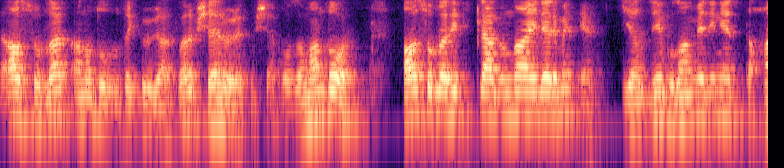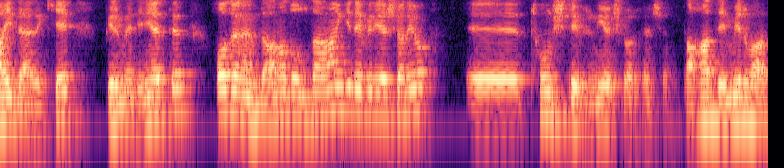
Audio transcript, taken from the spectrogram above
Asurlar Anadolu'daki uygarlıklara bir şeyler öğretmişler. O zaman doğru. Asurlar Hititlerden daha ileri mi? Evet. Yazıyı bulan medeniyet daha ileriki bir medeniyettir. O dönemde Anadolu'da hangi devir yaşanıyor? E, Tunç devrini yaşıyor arkadaşlar. Daha demir var.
